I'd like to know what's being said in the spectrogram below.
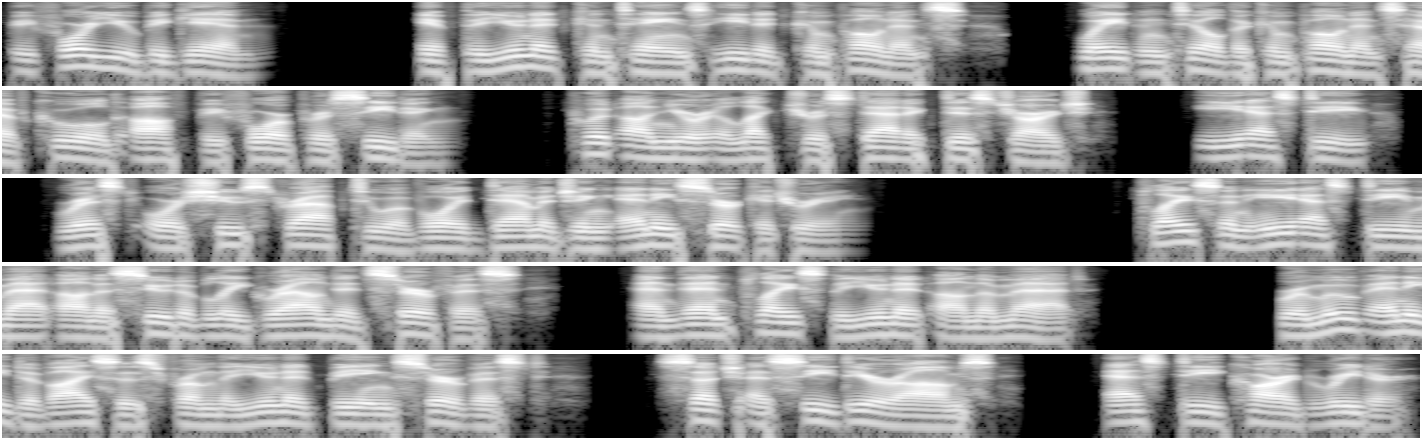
Before you begin, if the unit contains heated components, wait until the components have cooled off before proceeding. Put on your electrostatic discharge, ESD, wrist or shoe strap to avoid damaging any circuitry. Place an ESD mat on a suitably grounded surface, and then place the unit on the mat. Remove any devices from the unit being serviced, such as CD-ROMs, SD card reader.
